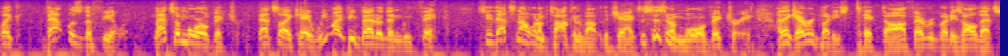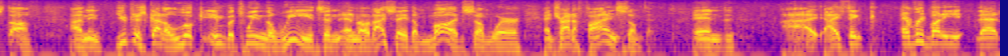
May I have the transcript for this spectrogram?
Like, that was the feeling. That's a moral victory. That's like, hey, we might be better than we think. See, that's not what I'm talking about with the Jags. This isn't a moral victory. I think everybody's ticked off. Everybody's all that stuff. I mean, you just got to look in between the weeds and, and what I say, the mud somewhere and try to find something. And I, I think everybody that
